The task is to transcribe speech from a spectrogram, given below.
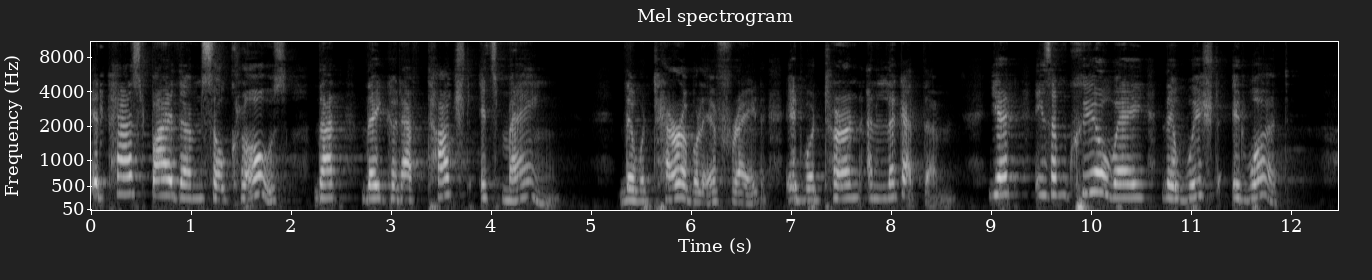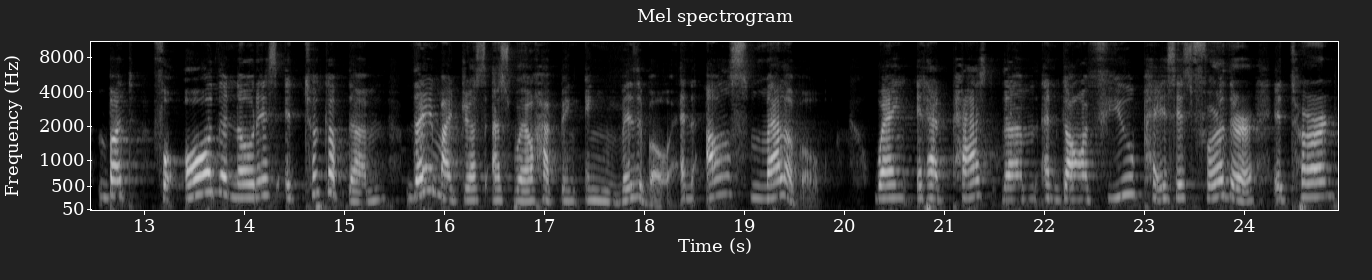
It passed by them so close that they could have touched its mane. They were terribly afraid it would turn and look at them. Yet, in some queer way, they wished it would. But for all the notice it took of them, they might just as well have been invisible and unsmellable. When it had passed them and gone a few paces further, it turned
